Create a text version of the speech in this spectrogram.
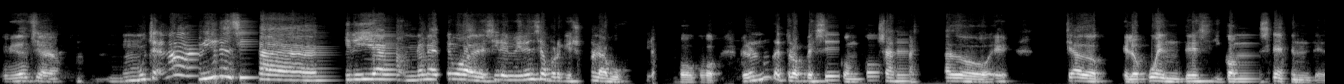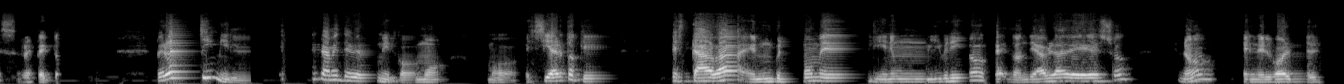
evidencia. Mucha, no, evidencia, diría, no me atrevo a decir evidencia porque yo no la busqué tampoco, pero nunca tropecé con cosas demasiado, eh, demasiado elocuentes y convincentes respecto. Pero es similar perfectamente como, como es cierto que estaba en un momento, tiene un librito donde habla de eso, ¿no? En el golpe del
